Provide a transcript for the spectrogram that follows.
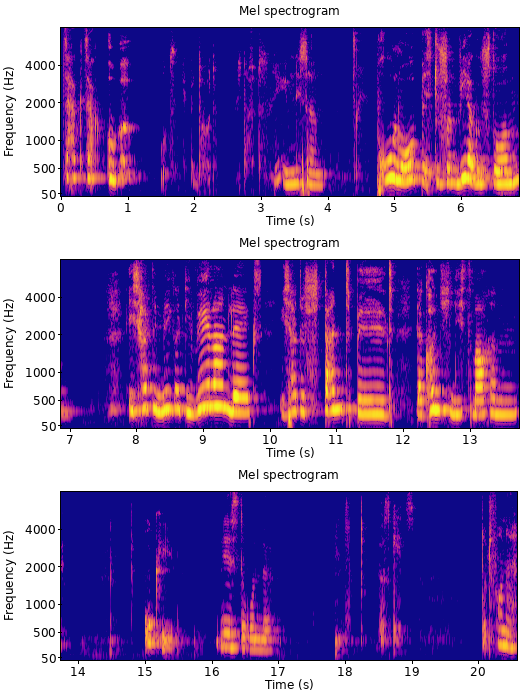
Zack, zack. Uh, ups, ich bin tot. Ich darf das ihm nicht sagen. Bruno, bist du schon wieder gestorben? Ich hatte mega die WLAN-Lags. Ich hatte Standbild. Da konnte ich nichts machen. Okay. Nächste Runde. Los geht's. Dort vorne.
